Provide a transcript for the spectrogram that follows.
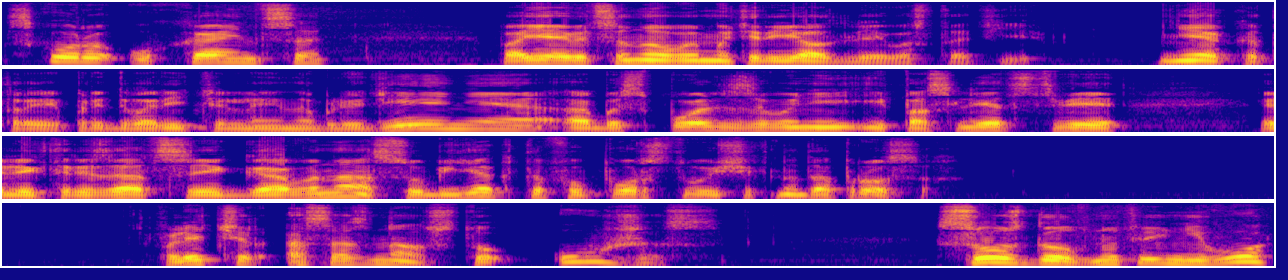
Скоро у Хайнца появится новый материал для его статьи некоторые предварительные наблюдения об использовании и последствии электризации говна субъектов, упорствующих на допросах. Флетчер осознал, что ужас создал внутри него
